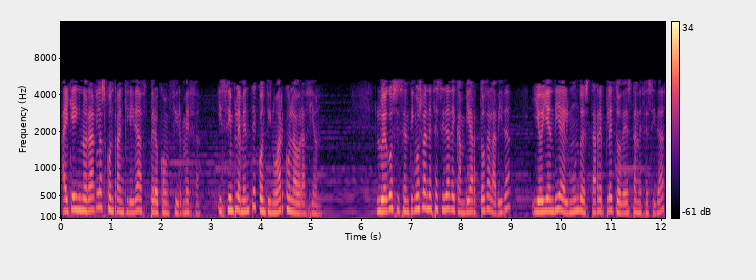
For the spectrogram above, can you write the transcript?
Hay que ignorarlas con tranquilidad, pero con firmeza, y simplemente continuar con la oración. Luego, si sentimos la necesidad de cambiar toda la vida, y hoy en día el mundo está repleto de esta necesidad,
